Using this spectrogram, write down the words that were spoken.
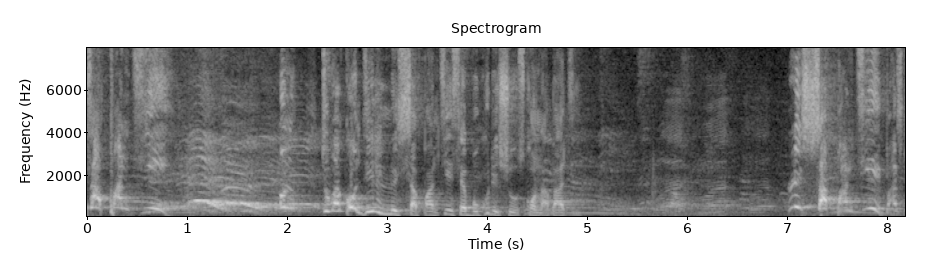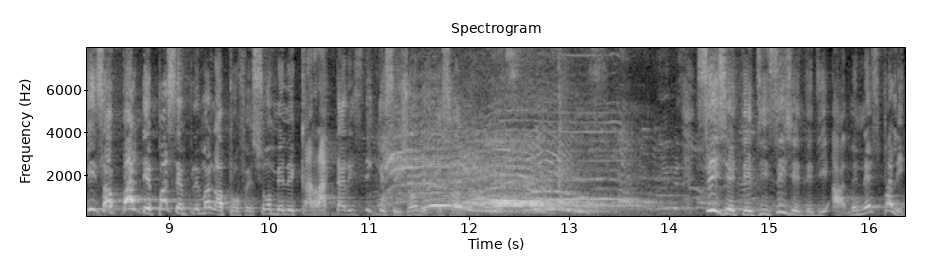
charpentier? Tu vois qu'on dit le charpentier, c'est beaucoup de choses qu'on n'a pas dit. Le charpentier, parce que ça parle de pas simplement la profession, mais les caractéristiques de ce genre de personnes. Si je te dis, si je te dis, ah, mais n'est-ce pas les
